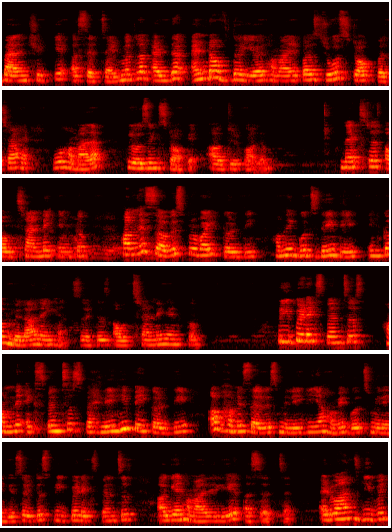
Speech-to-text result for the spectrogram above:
बैलेंस शीट के असेट साइड मतलब at the end of the year हमारे पास जो स्टॉक बचा है, वो हमारा क्लोजिंग स्टॉक है आउटर कॉलम नेक्स्ट है आउटस्टैंडिंग इनकम हमने सर्विस प्रोवाइड कर दी, हमने गुड्स दे दी इनकम मिला नहीं है so it is outstanding income prepaid expenses हमने एक्सपेंसेस पहले ही पे कर दिए अब हमें सर्विस मिलेगी या हमें गुड्स मिलेंगे so it is prepaid expenses again हमारे लिए असेट्स है. एडवांस गिवन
